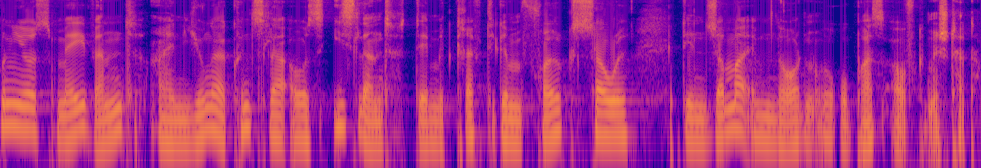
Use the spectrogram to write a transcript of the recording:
Junius Mavand, ein junger Künstler aus Island, der mit kräftigem Folk-Soul den Sommer im Norden Europas aufgemischt hat.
